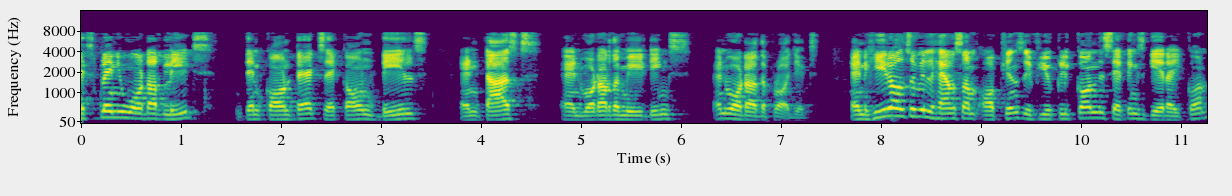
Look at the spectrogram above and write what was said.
explain you what are leads then contacts account deals and tasks and what are the meetings and what are the projects and here also will have some options. If you click on the settings gear icon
